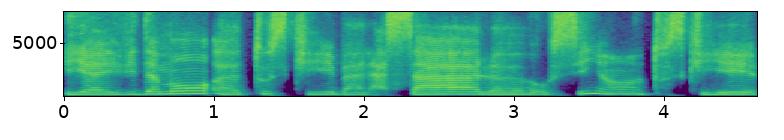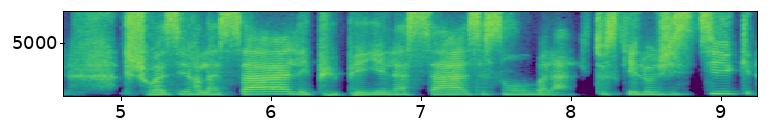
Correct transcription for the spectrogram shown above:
Il y a évidemment euh, tout ce qui est bah, la salle euh, aussi, hein, tout ce qui est choisir la salle et puis payer la salle. Ce sont voilà tout ce qui est logistique,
